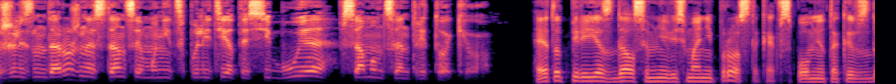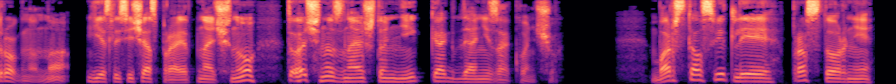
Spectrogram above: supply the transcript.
Железнодорожная станция муниципалитета Сибуя в самом центре Токио. Этот переезд дался мне весьма непросто, как вспомню, так и вздрогну, но если сейчас про это начну, точно знаю, что никогда не закончу. Бар стал светлее, просторнее,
